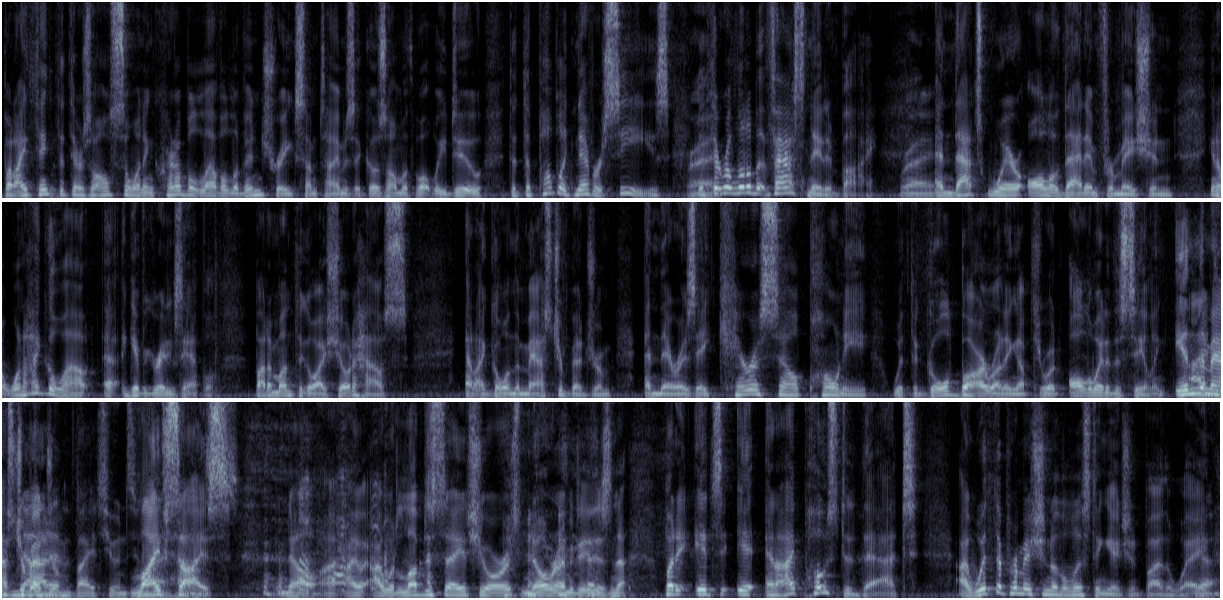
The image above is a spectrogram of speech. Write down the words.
But I think that there's also an incredible level of intrigue sometimes that goes on with what we do that the public never sees. Right. That they're a little bit fascinated by. Right. And that's where all of that information, you know, when I go out, I'll give you a great example. About a month ago, I showed a house and I go in the master bedroom and there is a carousel pony with the gold bar running up through it all the way to the ceiling in the I master bedroom. invite you into Life size. no, I, I would love to say it's yours. No, Remington, it is not. But it, it's, it, and I posted that uh, with the permission of the listing agent, by the way. Yeah.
